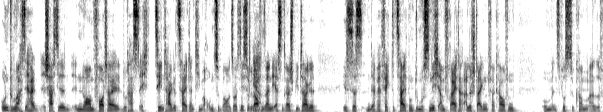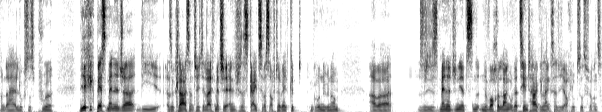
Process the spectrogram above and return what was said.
Und du machst dir halt, schaffst dir einen enormen Vorteil, du hast echt zehn Tage Zeit, dein Team auch umzubauen. Soll es nicht so gelaufen Ja. sein, die ersten drei Spieltage, ist das der perfekte Zeitpunkt. Du musst nicht am Freitag alle steigenden verkaufen, um ins Plus zu kommen. Also von daher Luxus pur. Wir Kickbase-Manager, die, also klar ist natürlich der Live-Match eigentlich das Geilste, was es auf der Welt gibt, im Grunde genommen. Aber so dieses Managen jetzt ne- eine Woche lang oder zehn Tage lang ist natürlich auch Luxus für uns.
